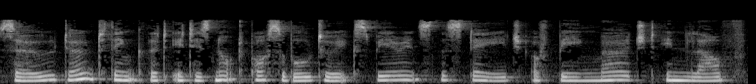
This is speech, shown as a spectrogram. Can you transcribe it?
So don't think that it is not possible to experience the stage of being merged in love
